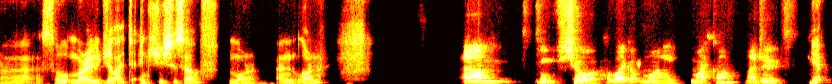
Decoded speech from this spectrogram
Uh, so, Murray, would you like to introduce yourself more and Lorna? Um, sure. Have I got my mic on? I do. Yep.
